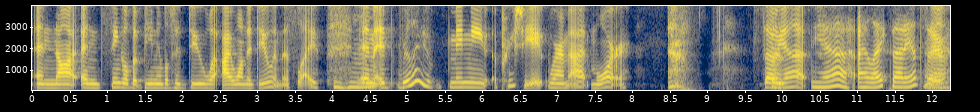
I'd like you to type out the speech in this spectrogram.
and not and single, but being able to do what I want to do in this life. And it really made me appreciate where I'm at more. So, yeah. Yeah, I like that answer. Yeah.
